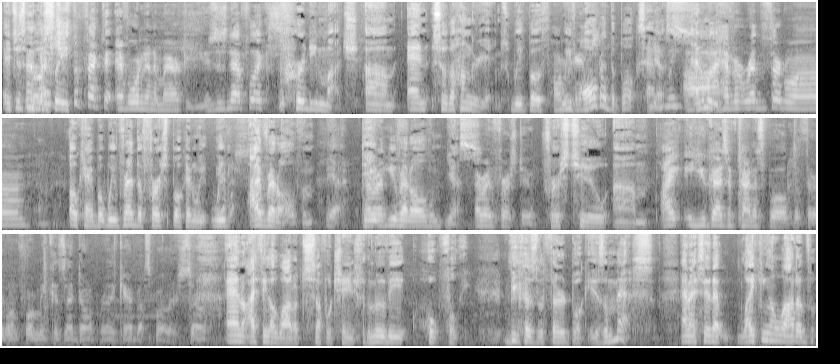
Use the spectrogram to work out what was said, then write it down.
It's just It's mostly just the fact that everyone in America uses Netflix. pretty much. Um, and so the Hunger Games, we've both Hunger we've Games? all read the books, haven't Yes. we? Uh, And we I haven't read the third one. Okay, but we've read the first book, and we, we've Yes. I've read all of them. Yeah. I Dave, read- you read all of them. Yes. I read the first two. First two, um, I you guys have kind of spoiled the third one for me because I don't really care about spoilers. So and I think a lot of stuff will change for the movie, hopefully, because the third book is a mess. And I say that liking a lot of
